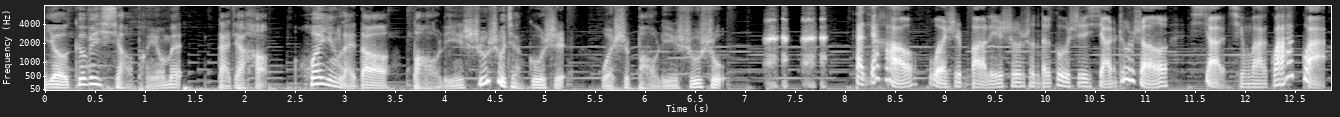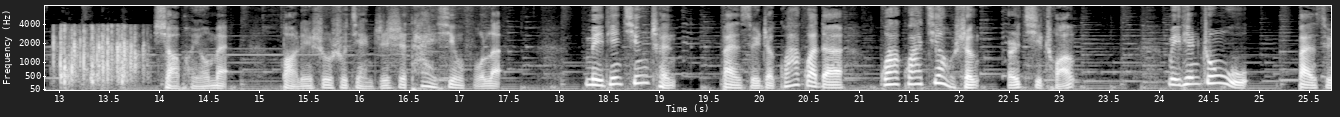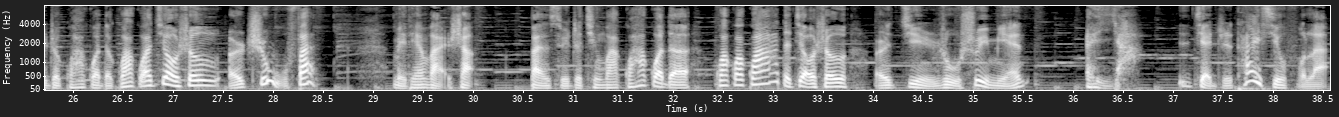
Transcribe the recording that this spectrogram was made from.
各位大朋友，各位小朋友们，大家好，欢迎来到宝林叔叔讲故事。我是宝林叔叔。大家好，我是宝林叔叔的故事小助手小青蛙呱呱。小朋友们，宝林叔叔简直是太幸福了。每天清晨，伴随着呱呱的呱呱叫声而起床；每天中午，伴随着呱呱的呱呱叫声而吃午饭；每天晚上，伴随着青蛙呱呱的呱呱呱的叫声而进入睡眠。哎呀，简直太幸福了！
